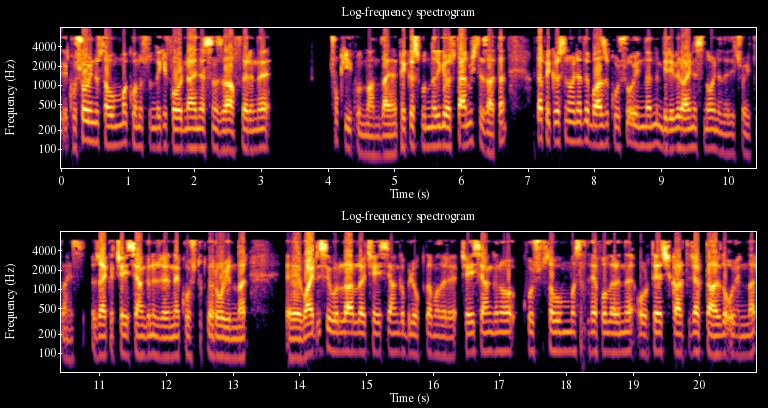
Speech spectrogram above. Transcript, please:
e, koşu oyunu savunma konusundaki 49ers'ın zaaflarını çok iyi kullandılar. Yani Packers bunları göstermişti zaten. Hatta Packers'ın oynadığı bazı koşu oyunlarının birebir aynısını oynadı Detroit Lions. Özellikle Chase Young'ın üzerine koştukları oyunlar. E, wide receiver'larla Chase Young'ı bloklamaları, Chase Young'ın o koşu savunması defolarını ortaya çıkartacak tarzda oyunlar.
